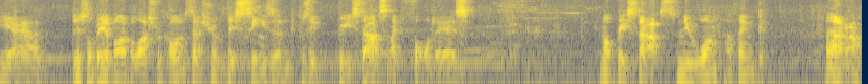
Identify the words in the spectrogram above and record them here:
Yeah, this will be the last recording session of this season because it restarts in like four days. Not restarts, new one, I think. I don't know.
